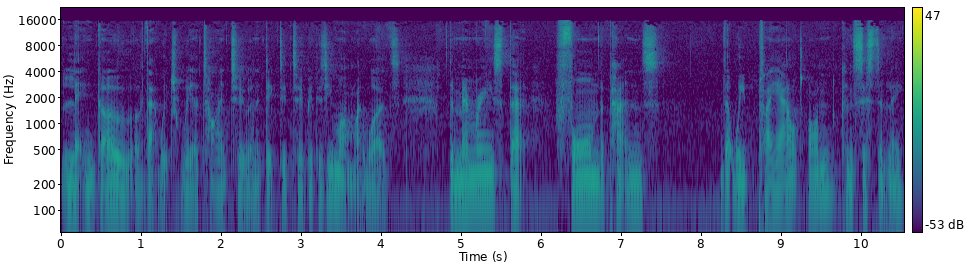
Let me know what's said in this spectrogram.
letting go of that which we are tied to and addicted to. Because you mark my words, the memories that form the patterns that we play out on consistently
